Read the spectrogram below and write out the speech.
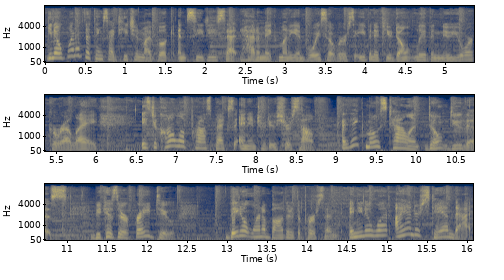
You know, one of the things I teach in my book and CD set, How to Make Money in Voiceovers, even if you don't live in New York or LA, is to call up prospects and introduce yourself. I think most talent don't do this because they're afraid to. They don't want to bother the person. And you know what? I understand that.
